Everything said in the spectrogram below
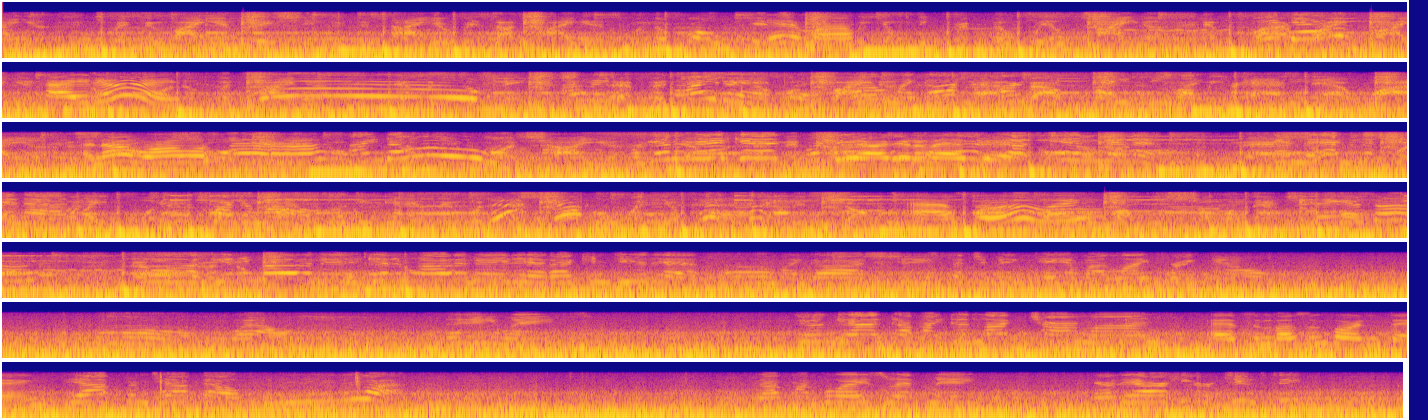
fire, driven by ambition. Desire is our tires. When the road gets rough, we only grip the wheel tighter and fly right by. How you doing? Of a tiger. Never submit to I'm definition excited. of a fighter. Oh my gosh, my Tap heart's out racing like crazy. I know, we're almost there, huh? I know. Much higher. We're gonna make it. We're We are gonna make it. We've got 10 minutes. And the exit's in uh, two and a quarter miles. We'll do good. Dealing right now. Oh, well. But anyways, doing good. Got my good luck charm on. It's the most important thing. Yep, from Tapout. Mwah. Got my boys with me. Here they are here too. See?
